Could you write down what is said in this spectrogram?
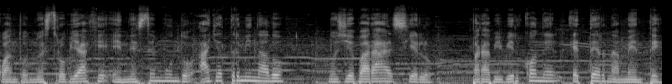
cuando nuestro viaje en este mundo haya terminado, nos llevará al cielo para vivir con Él eternamente.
